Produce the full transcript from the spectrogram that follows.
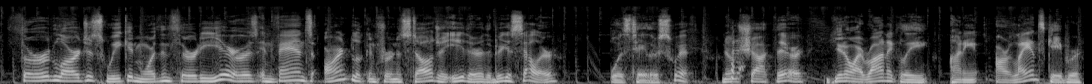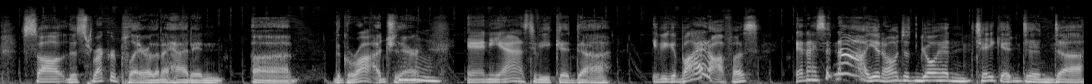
Third largest week in more than 30 years. And fans aren't looking for nostalgia either. The biggest seller was Taylor Swift. No shock there. You know, ironically, honey, our landscaper saw this record player that I had in uh, the garage there, and he asked if he could uh, if he could buy it off us. And I said, Nah, you know, just go ahead and take it. And uh,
